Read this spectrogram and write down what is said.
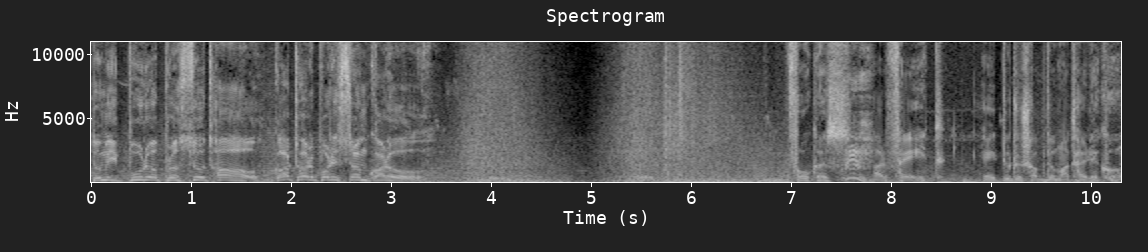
তুমি পুরো প্রস্তুত হও। কঠোর পরিশ্রম করো। ফোকাস আর ফেথ এই দুটো শব্দ মাথায় রেখো।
